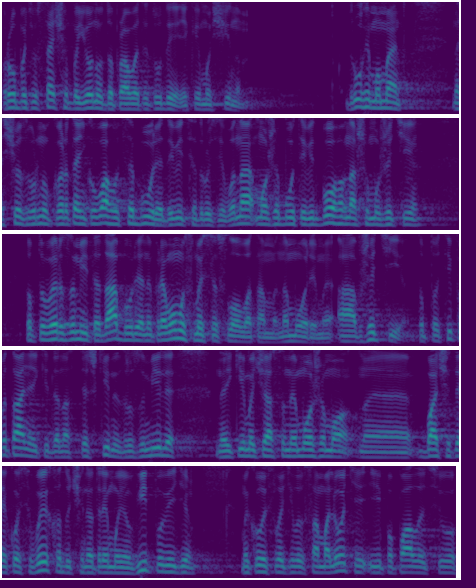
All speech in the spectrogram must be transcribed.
робить усе, щоб Йону доправити туди, якимось чином. Другий момент, на що звернув коротеньку увагу, це буря. Дивіться, друзі, вона може бути від Бога в нашому житті. Тобто, ви розумієте, да, буря не в прямому смислі слова там на морі, ми, а в житті. Тобто ті питання, які для нас тяжкі, незрозумілі, на які ми часто не можемо е, бачити якогось виходу чи не отримуємо відповіді. Ми колись летіли в самольоті і попали в цю е,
